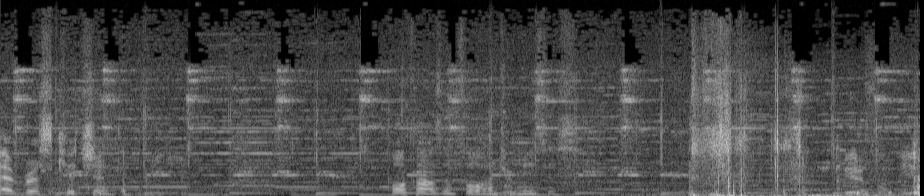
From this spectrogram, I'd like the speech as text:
Everest Kitchen. 4,400 meters. Beautiful view.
